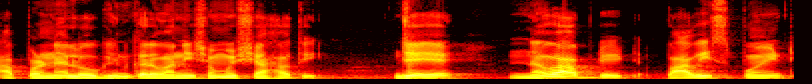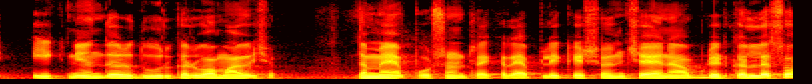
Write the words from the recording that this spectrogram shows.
આપણને લોગિન કરવાની સમસ્યા હતી. જે નવા અપડેટ બાવીસ પોઈન્ટ એકની અંદર દૂર કરવામાં આવી છે. તમે પોષણ ટ્રેકર એપ્લિકેશન છે એને અપડેટ કરી લેશો.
